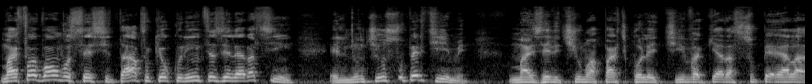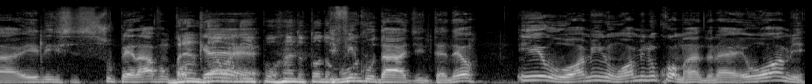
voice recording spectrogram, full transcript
Mas foi bom você citar, porque o Corinthians ele era assim. Ele não tinha um super time, mas ele tinha uma parte coletiva que era super. Ela, eles superavam Brandão qualquer ali empurrando todo mundo. dificuldade, entendeu? E o homem, o homem no comando, né? O homem,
